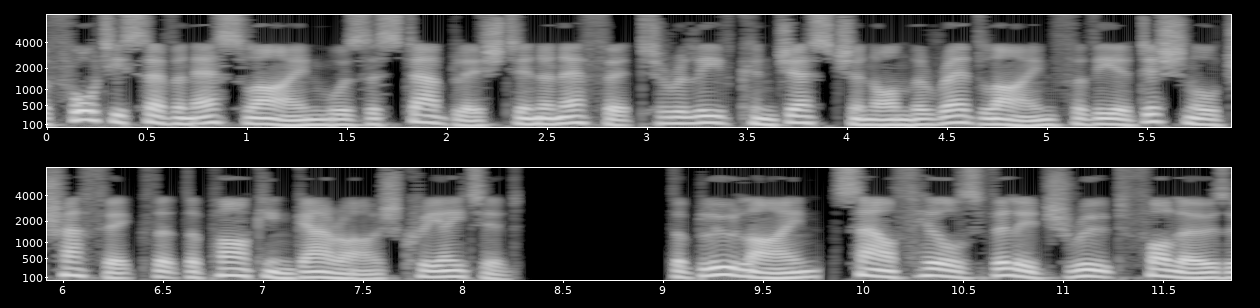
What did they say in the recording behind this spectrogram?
The 47S line was established in an effort to relieve congestion on the Red Line for the additional traffic that the parking garage created. The Blue Line, South Hills Village route follows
